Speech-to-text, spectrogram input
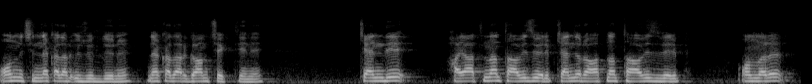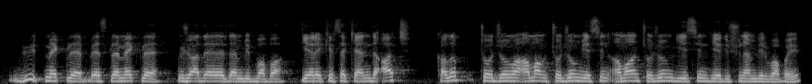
Onun için ne kadar üzüldüğünü, ne kadar gam çektiğini, kendi hayatından taviz verip, kendi rahatından taviz verip onları büyütmekle, beslemekle mücadele eden bir baba. Gerekirse kendi aç kalıp çocuğuma aman çocuğum yesin, aman çocuğum giysin diye düşünen bir babayı.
